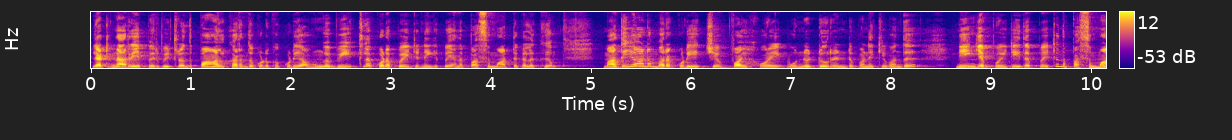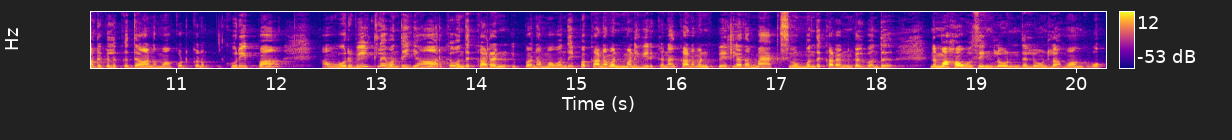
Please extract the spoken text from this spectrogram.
இல்லாட்டி நிறைய பேர் வீட்டில் வந்து பால் கறந்து கொடுக்கக்கூடிய அவங்க வீட்டில் கூட போயிட்டு நீங்கள் போய் அந்த பசுமாட்டுகளுக்கு மதியானம் வரக்கூடிய செவ்வாய் ஹோரை ஒன்று டு ரெண்டு மணிக்கு வந்து நீங்கள் போயிட்டு இதை போய் போயிட்டு அந்த பசுமாடுகளுக்கு தானமாக கொடுக்கணும். குறிப்பாக ஒரு வீட்டில் வந்து யாருக்கு வந்து கடன் இப்போ நம்ம வந்து இப்போ கணவன் மனைவி இருக்குன்னா கணவன் பேரில் தான் மேக்ஸிமம் வந்து கடன்கள் வந்து நம்ம ஹவுசிங் லோன் இந்த லோன்லாம் வாங்குவோம்.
